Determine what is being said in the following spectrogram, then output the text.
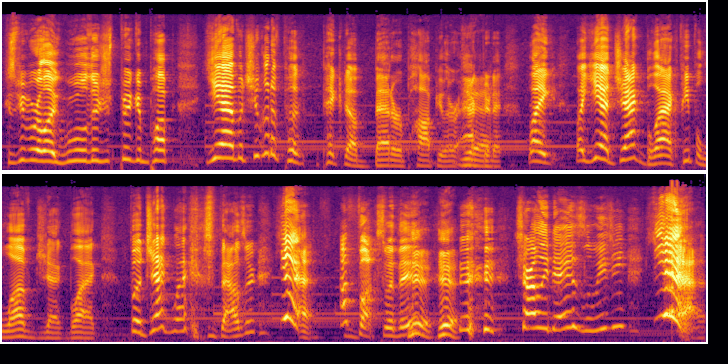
because people were like, "Well, they're just picking pop." Yeah, but you could have pi- picked a better popular actor. Yeah. To- like, like yeah, Jack Black. People love Jack Black, but Jack Black as Bowser. Yeah, I fucks with it. Yeah, Charlie Day as Luigi. Yeah,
